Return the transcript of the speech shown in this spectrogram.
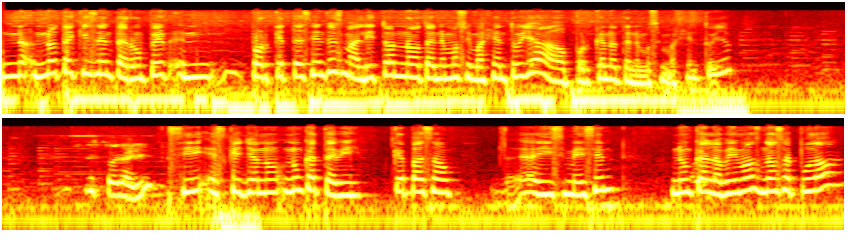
no, no, te quise interrumpir, porque te sientes malito, no tenemos imagen tuya o por qué no tenemos imagen tuya. Estoy ahí. Sí, es que yo no, nunca te vi. ¿Qué pasó? Ahí me dicen, nunca lo vimos, no se pudo.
